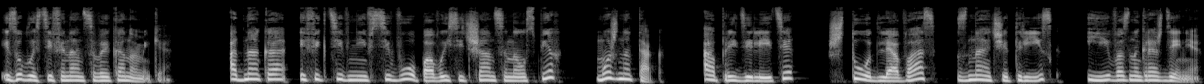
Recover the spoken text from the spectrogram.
из области финансовой экономики. Однако эффективнее всего повысить шансы на успех можно так. Определите, что для вас значит риск и вознаграждение.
